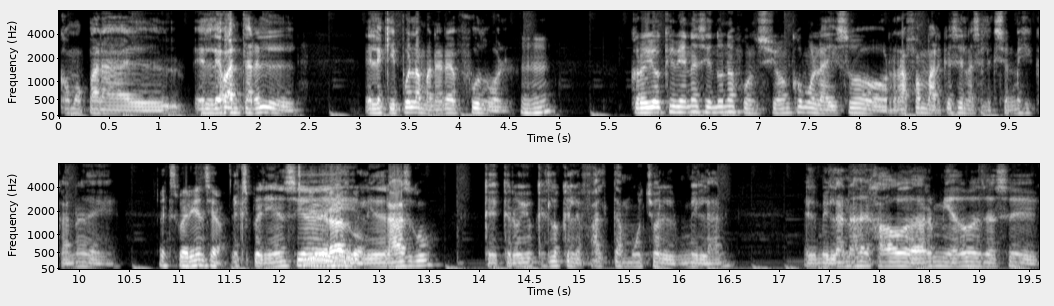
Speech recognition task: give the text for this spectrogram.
como para el, levantar el, equipo en la manera de fútbol. Creo yo que viene haciendo una función como la hizo Rafa Márquez en la selección mexicana de experiencia. Experiencia liderazgo. y liderazgo, que creo yo que es lo que le falta mucho al Milan. El Milan ha dejado de dar miedo desde hace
